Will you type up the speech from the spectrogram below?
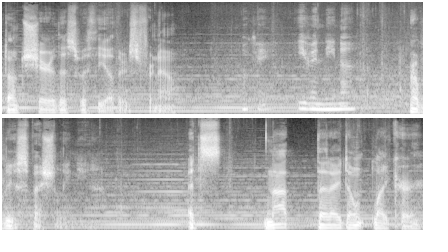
don't share this with the others for now. Okay, even Nina. Probably especially Nina. It's not that I don't like her.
